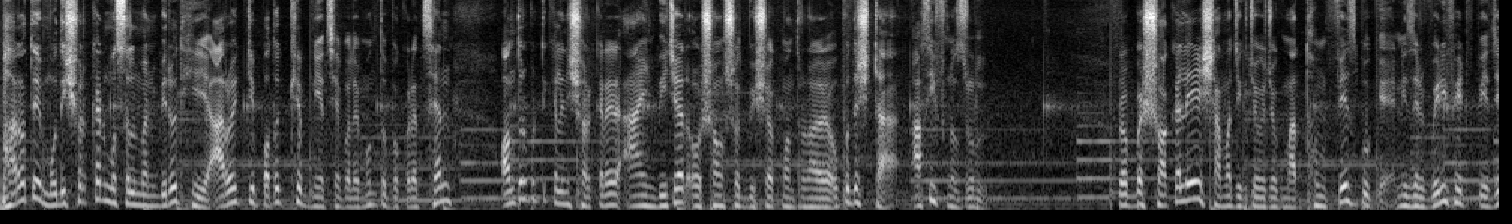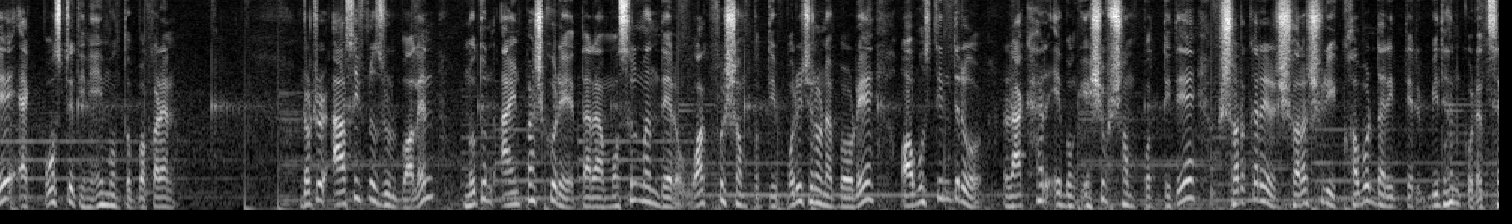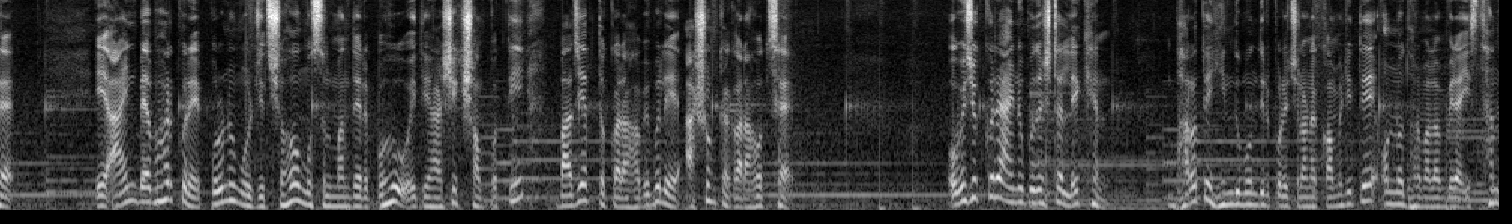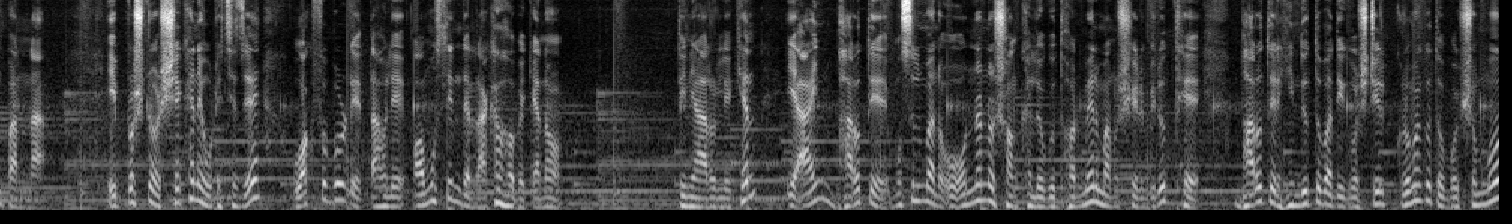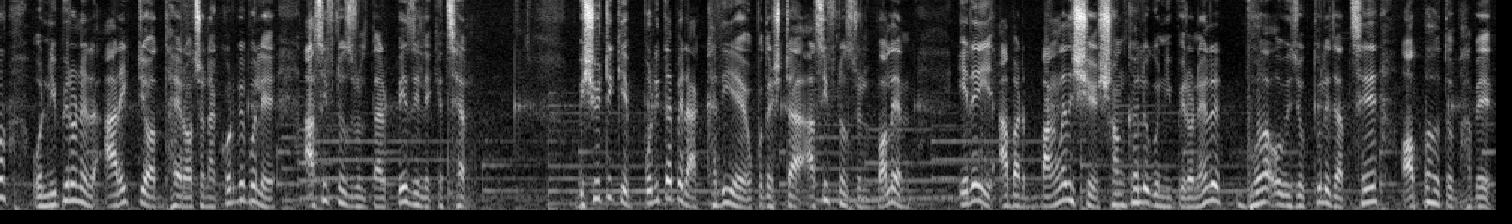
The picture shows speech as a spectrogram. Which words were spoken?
ভারতে মোদী সরকার মুসলমান বিরোধী আরও একটি পদক্ষেপ নিয়েছে বলে মন্তব্য করেছেন অন্তর্বর্তীকালীন সরকারের আইন, বিচার ও সংসদ বিষয়ক মন্ত্রণালয়ের উপদেষ্টা আসিফ নজরুল। রোববার সকালে সামাজিক যোগাযোগ মাধ্যম ফেসবুকে নিজের ভেরিফাইড পেজে এক পোস্টে তিনি এই মন্তব্য করেন। ডক্টর আসিফ নজরুল বলেন, নতুন আইন পাশ করে তারা মুসলমানদের ওয়াকফ সম্পত্তি পরিচালনা বোর্ডে অমুসলিমদেরও রাখার এবং এসব সম্পত্তিতে সরকারের সরাসরি খবরদারিত্বের বিধান করেছে। এ আইন ব্যবহার করে পুরনো মসজিদ সহ মুসলমানদের বহু ঐতিহাসিক সম্পত্তি বাজেয়াপ্ত করা হবে বলে আশঙ্কা করা হচ্ছে। অভিযোগ করে আইন উপদেষ্টা লেখেন, ভারতে হিন্দু মন্দির পরিচালনা কমিটিতে অন্য ধর্মাবলম্বীরা স্থান পান না। এই প্রশ্ন সেখানে উঠেছে যে, ওয়াকফ বোর্ডে তাহলে অমুসলিমদের রাখা হবে কেন? তিনি আরও লেখেন এই আইন ভারতে মুসলমান ও অন্যান্য সংখ্যালঘু ধর্মের মানুষের বিরুদ্ধে ভারতের হিন্দুত্ববাদী গোষ্ঠীর ক্রমাগত বৈষম্য ও নিপীড়নের আরেকটি অধ্যায় রচনা করবে বলে আসিফ নজরুল তার পেজে লিখেছেন। বিষয়টিকে পরিতাপের আখ্যা দিয়ে উপদেষ্টা আসিফ নজরুল বলেন, এরাই আবার বাংলাদেশে সংখ্যালঘু নিপীড়নের ভুয়া অভিযোগ তুলে যাচ্ছে অব্যাহতভাবে।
